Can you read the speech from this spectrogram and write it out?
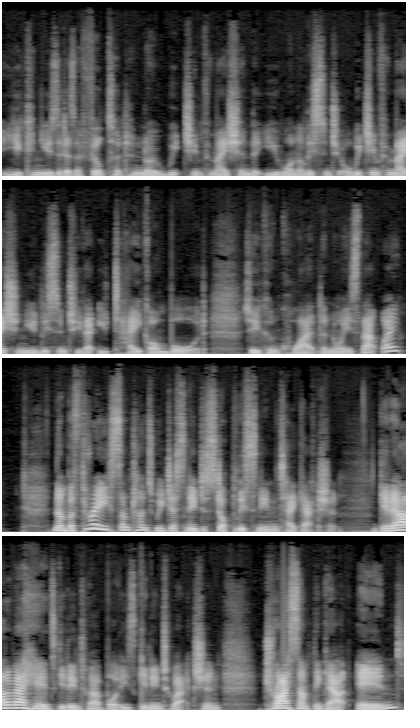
you can use it as a filter to know which information that you want to listen to or which information you listen to that you take on board. So, you can quiet the noise that way. Number three, sometimes we just need to stop listening and take action. Get out of our heads, get into our bodies, get into action, try something out, and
